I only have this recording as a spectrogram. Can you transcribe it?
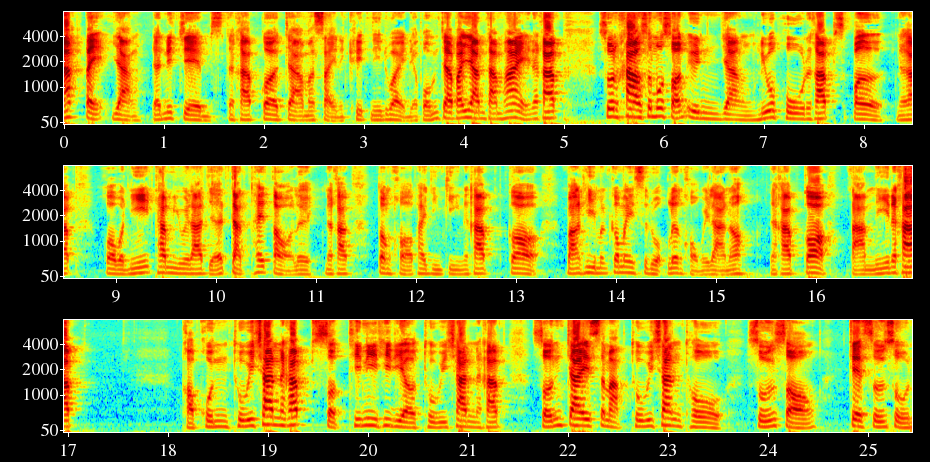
นักเตะอย่างแดนนี่เจมส์นะครับก็จะามาใส่ในคลิปนี้ด้วย เดี๋ยวผมจะพยายามทำให้นะครับ ส่วนข่าวสโมสรอื่นอย่างลิเวอร์พูลนะครับสเปอร์นะครับก็วันนี้ถ้ามีเวลาเดี๋ยวจะจัดให้ต่อเลยนะครับ ต้องขออภัยจริง ๆ นะครับ ก็บางทีมันก็ไม่สะดวกเรื่องของเวลาเนาะนะครับ ก็ตามนี้นะครับขอบคุณ t ูวิชั่นนะครับ สดที่นี่ที่เดียว t ูวิชั่นนะครับ สนใจสมัคร t ูวิชั่นโทร 02 700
